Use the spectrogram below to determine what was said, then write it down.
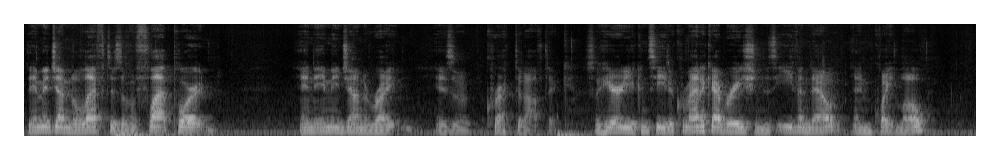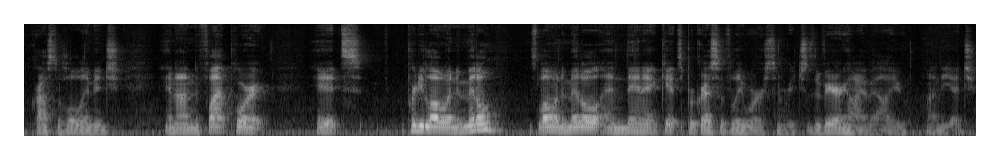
The image on the left is of a flat port, and the image on the right is a corrected optic. So here you can see the chromatic aberration is evened out and quite low across the whole image. And on the flat port, it's pretty low in the middle. It's low in the middle, and then it gets progressively worse and reaches a very high value on the edge.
